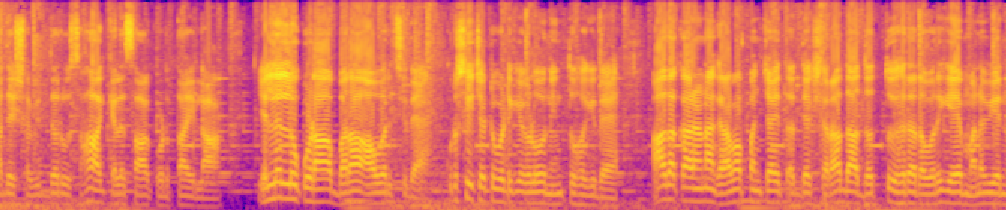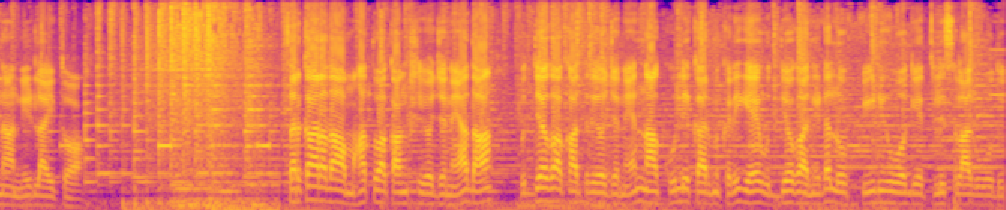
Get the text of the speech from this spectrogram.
ಆದೇಶವಿದ್ದರೂ ಸಹ ಕೆಲಸ ಕೊಡ್ತಾ ಇಲ್ಲ. ಎಲ್ಲೆಲ್ಲೂ ಕೂಡ ಬರ ಆವರಿಸಿದೆ. ಕೃಷಿ ಚಟುವಟಿಕೆಗಳು ನಿಂತು ಹೋಗಿದೆ. ಆದ ಕಾರಣ ಗ್ರಾಮ ಪಂಚಾಯತ್ ಅಧ್ಯಕ್ಷರಾದ ದತ್ತು ಹಿರರವರಿಗೆ ಮನವಿಯನ್ನ ನೀಡಲಾಯಿತು. ಸರ್ಕಾರದ ಮಹತ್ವಾಕಾಂಕ್ಷಿ ಯೋಜನೆಯಾದ ಉದ್ಯೋಗ ಖಾತ್ರಿ ಯೋಜನೆಯನ್ನ ಕೂಲಿ ಕಾರ್ಮಿಕರಿಗೆ ಉದ್ಯೋಗ ನೀಡಲು ಪಿಡಿಒಗೆ ತಿಳಿಸಲಾಗುವುದು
